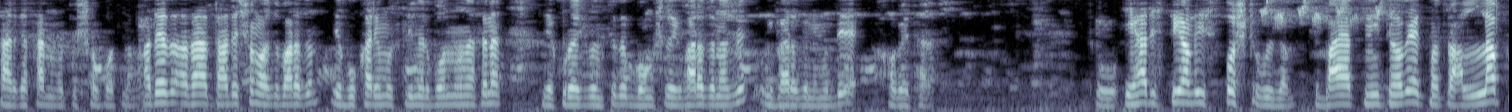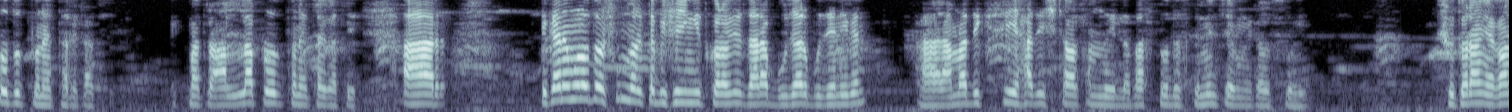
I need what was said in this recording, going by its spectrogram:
তার কাছে আনুগত্যের শপথ না তাদের তাদের সঙ্গে আছে বারোজন যে বুখারি, মুসলিমের বর্ণনা আছে না, যে কুরাইশ বংশ বংশ থেকে বারোজন আসবে, ওই বারোজনের মধ্যে হবে তারা। তো এই হাদিস থেকে আমরা স্পষ্ট বুঝলাম যে বায়াত নিতে হবে একমাত্র আল্লাহ প্রদত্ত নেতার কাছে, একমাত্র আল্লাহ প্রদত্ত নেতার কাছে। আর এখানে মূলত সুন্দর একটা বিষয় ইঙ্গিত করা হয়েছে, যারা বুঝার বুঝে নেবেন। আর আমরা দেখছি এই হাদিসটা আলহামদুলিল্লাহ বাস্তব দেশে মিলছে এবং এটাও সহি। সুতরাং এখন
